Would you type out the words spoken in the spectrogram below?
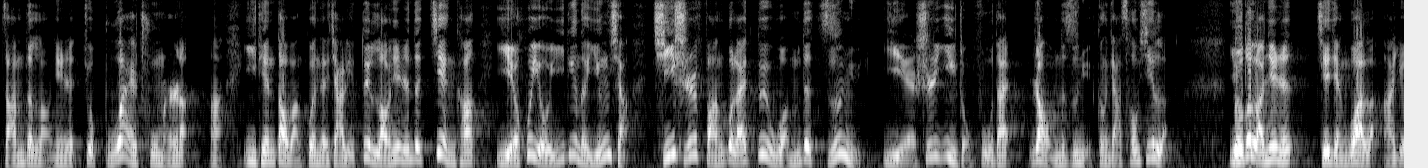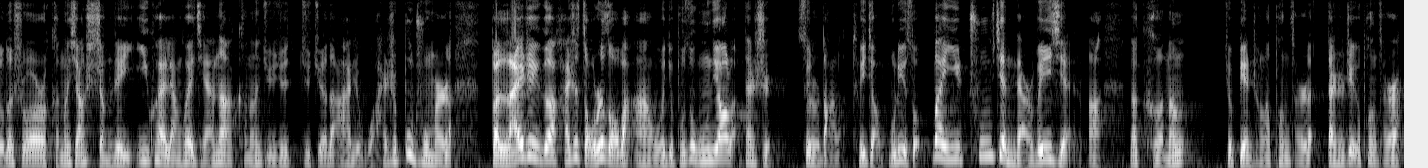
咱们的老年人就不爱出门了啊！一天到晚关在家里，对老年人的健康也会有一定的影响。其实反过来，对我们的子女也是一种负担，让我们的子女更加操心了。有的老年人节俭惯了啊，有的时候可能想省这一块两块钱呢，可能就就就觉得啊，我还是不出门了。本来这个还是走着走吧啊，我就不坐公交了。但是岁数大了，腿脚不利索，万一出现点危险啊，那可能。就变成了碰瓷儿了，但是这个碰瓷儿啊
